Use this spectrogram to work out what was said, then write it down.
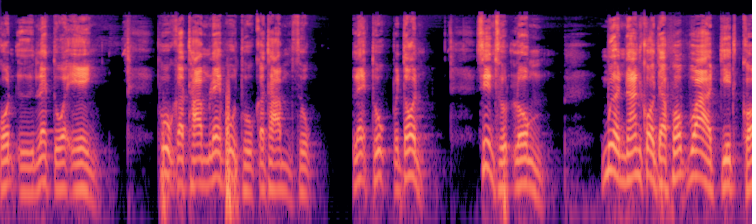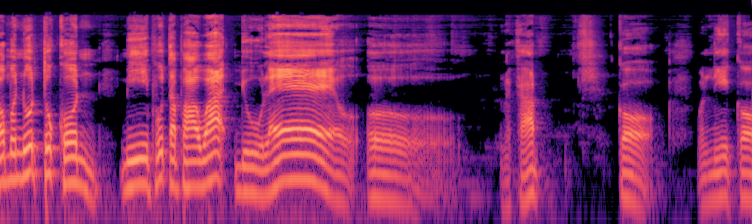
คนอื่นและตัวเอง ผู้กระทำและผู้ถูกกระทำสุขและทุกข์เป็นต้น สิ้นสุดลง เมื่อนนั้นก็จะพบว่าจิตของมนุษย์ทุกคนมีพุทธภาวะอยู่แล้วโอ้นะครับ ก็วันนี้ก็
